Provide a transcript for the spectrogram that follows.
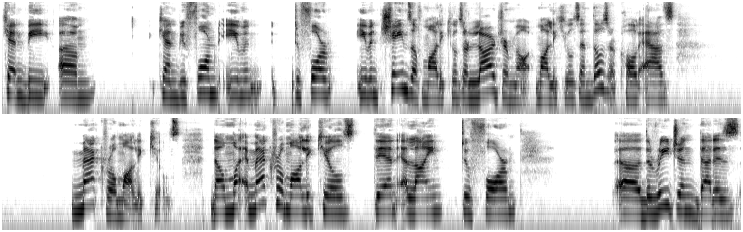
can be um, can be formed even to form even chains of molecules or larger mo molecules, and those are called as macromolecules. Now, macromolecules then align to form uh, the region that is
